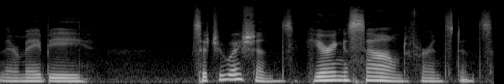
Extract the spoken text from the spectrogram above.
there may be situations, hearing a sound, for instance,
